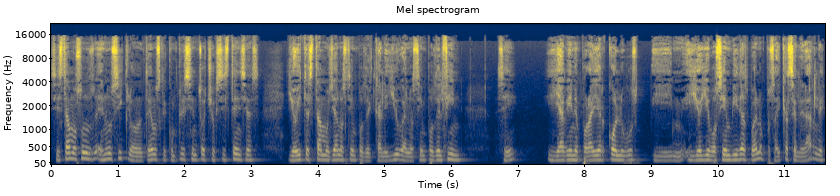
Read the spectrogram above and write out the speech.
Si estamos en un ciclo donde tenemos que cumplir 108 existencias y ahorita estamos ya en los tiempos del Kali Yuga, en los tiempos del fin, ¿sí? Y ya viene por ayer Colubus y, y yo llevo 100 vidas, bueno, pues hay que acelerarle,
